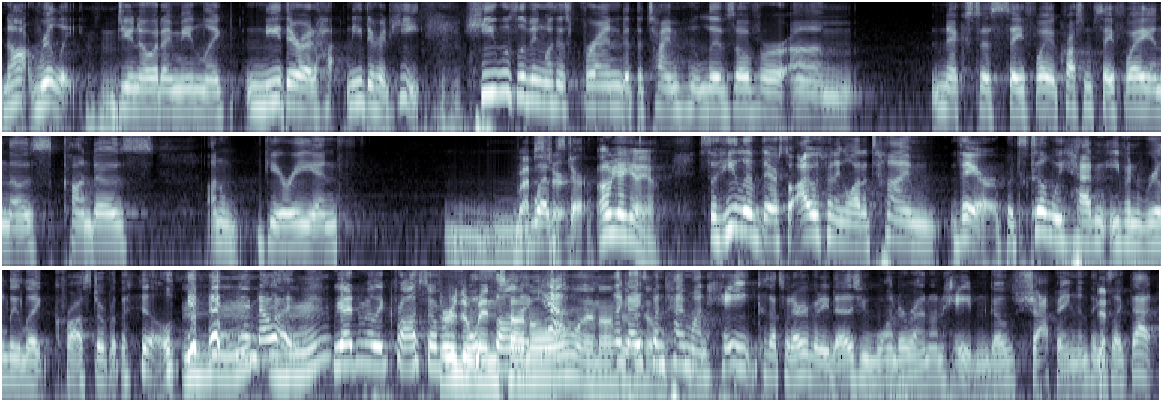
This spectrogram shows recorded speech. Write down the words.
not really. Mm-hmm. Do you know what I mean? Like neither had neither had he. Mm-hmm. He was living with his friend at the time who lives over um, next to Safeway, across from Safeway, in those condos on Geary and Webster. Webster. Oh yeah, yeah, yeah. so he lived there, so I was spending a lot of time there, but still we hadn't even really like crossed over the hill. you know, like, we hadn't really crossed over Mm-hmm, Through the wind Masonic. tunnel Yeah. and like I spent hill. time on Haight because that's what everybody does. You wander around on Haight and go shopping and things Yeah. like that,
